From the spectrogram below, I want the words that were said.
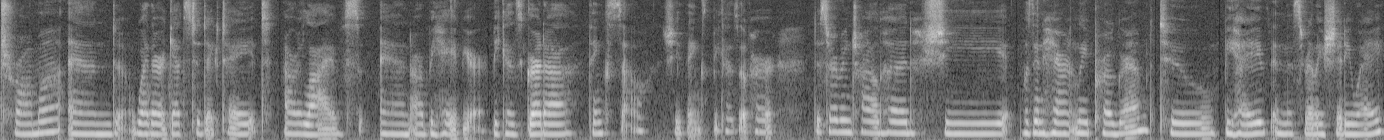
trauma and whether it gets to dictate our lives and our behavior because Greta thinks so. She thinks because of her disturbing childhood, she was inherently programmed to behave in this really shitty way,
